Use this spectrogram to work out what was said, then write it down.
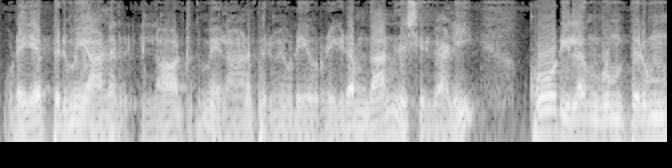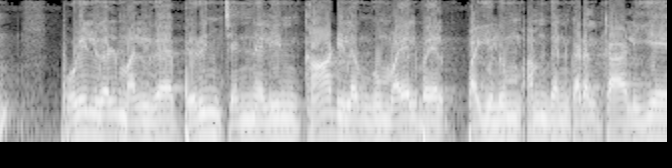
உடைய பெருமையாளர் எல்லாற்றுக்கும் மேலான பெருமையுடையவருடைய இடம்தான் இந்த சீர்காழி. கோடிலங்கும் பெரும் பொழில்கள் மல்க பெருஞ்சென்னலின் காடிலங்கும் வயல் பயல் பயிலும் அம்தன் கடல் காளியே.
